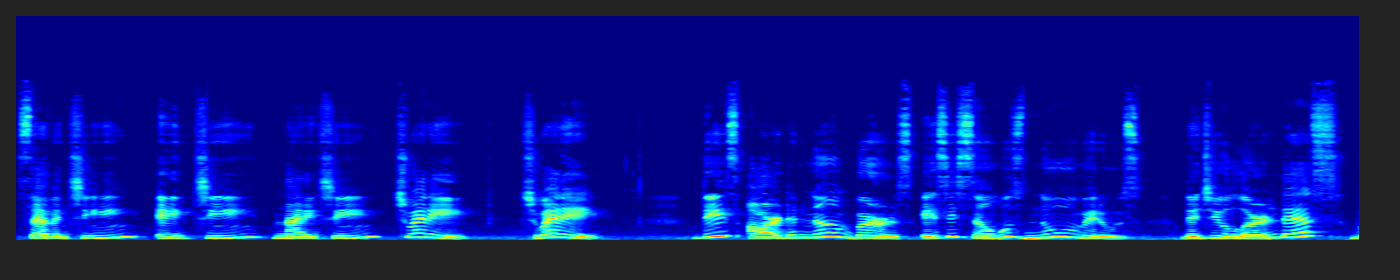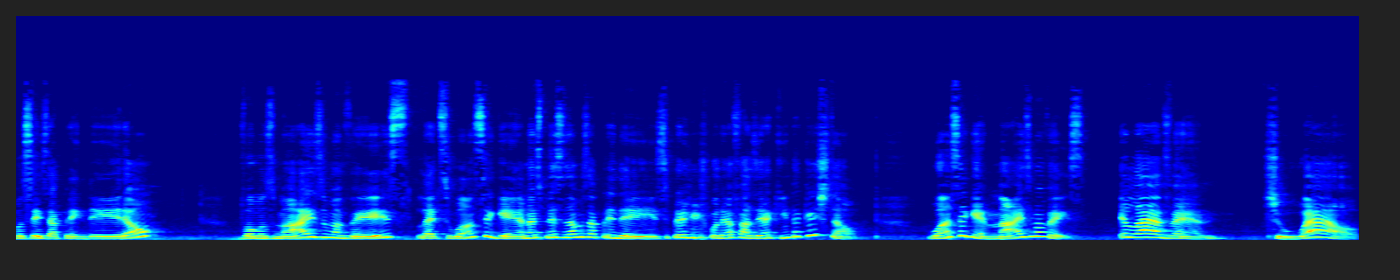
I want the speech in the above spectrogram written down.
17, 18, 19, 20. 20. These are the numbers. Esses são os números. Did you learn this? Vocês aprenderam? Vamos mais uma vez. Let's once again. Nós precisamos aprender esse para a gente poder fazer a quinta questão. Once again, mais uma vez. 11, 12,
